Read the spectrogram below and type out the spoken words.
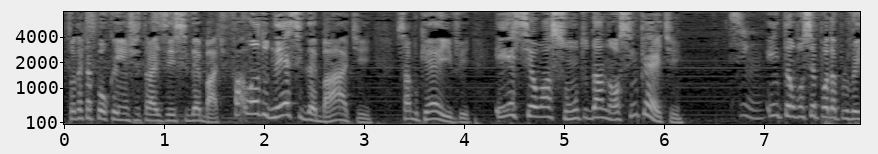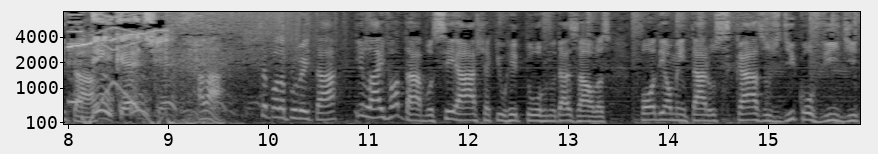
Então daqui a pouco a gente traz esse debate. Falando nesse debate, sabe o que é, Ive? Esse é o assunto da nossa enquete. Sim. Então você pode aproveitar. Enquete. Olha lá, você pode aproveitar e ir lá e votar. Você acha que o retorno das aulas podem aumentar os casos de Covid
